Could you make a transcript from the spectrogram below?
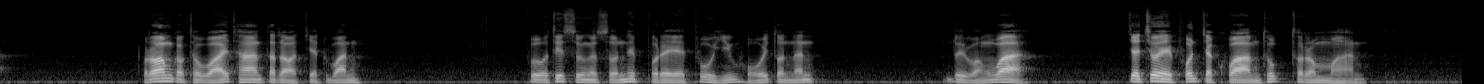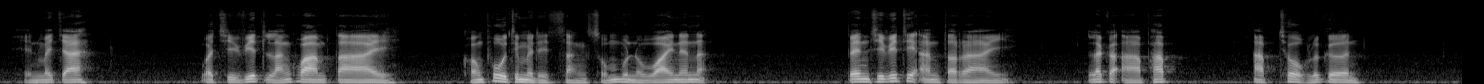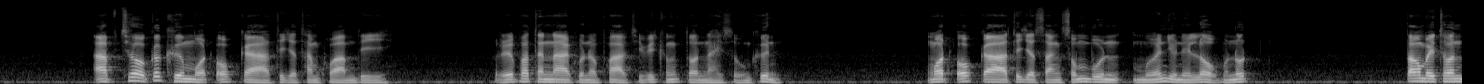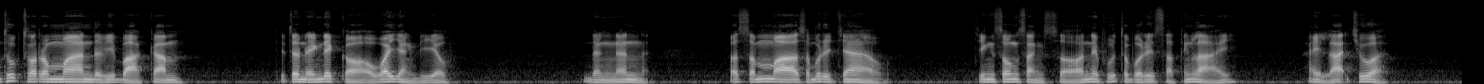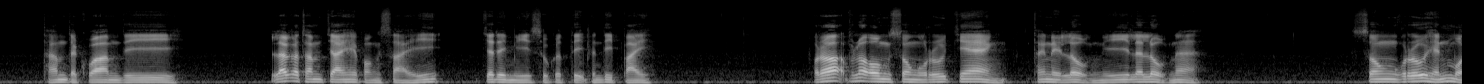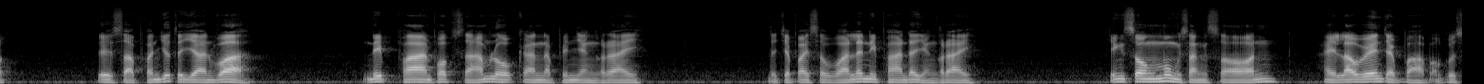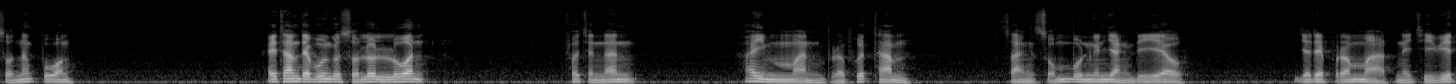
พร้อมกับถวายทานตลอดเจ็ดวันเพื่อที่สุงสนให้เปรตผู้หิวโหยตนนั้น โดยหวังว่า จะช่วยให้พ้นจากความทุกข์ทรมาน เห็นไหมจ๊ะ ว่าชีวิตหลังความตายของผู้ที่ไม่ได้สั่งสมบุญเอาไว้นั้นน่ะเป็นชีวิตที่อันตราย และก็อาภัพ อับโชคเหลือเกิน อับโชคก็คือหมดโอกาสที่จะทำความดี หรือพัฒนาคุณภาพชีวิตของตนให้สูงขึ้น หมดโอกาสที่จะสั่งสมบุญเหมือนอยู่ในโลกมนุษย์ ต้องไปทนทุกข์ทรมานโดยวิบากกรรม ที่ตนเองได้ก่อเอาไว้อย่างเดียว ดังนั้นพระสัมมาสัมพุทธเจ้า จึงทรงสั่งสอนในพุทธบริษัททั้งหลาย ให้ละชั่วทำแต่ความดี แล้วก็ทำใจให้ผ่องใสจะได้มีสุคติเป็นที่ไป เพราะพระองค์ทรงรู้แจ้งทั้งในโลกนี้และโลกหน้า ทรงรู้เห็นหมดด้วยสัพพัญญุตยานว่า นิพพานพบสามโลกันเป็นอย่างไร และจะไปสวรรค์และนิพพานได้อย่างไร จึงทรงมุ่งสั่งสอนให้เราเว้นจากบาปอกุศลทั้งปวง ให้ทำแต่บุญกุศลล้วนๆเพราะฉะนั้น ให้มันประพฤติธรรม สั่งสมบุญกันอย่างเดียว อย่าได้ประมาทในชีวิต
